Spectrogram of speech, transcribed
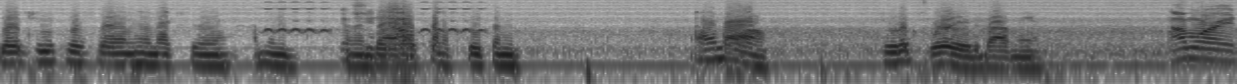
Yeah, Juice was uh, in here next to me. I mean, Does she then I was kind of sleeping. I don't know. He looks worried about me. I'm worried.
